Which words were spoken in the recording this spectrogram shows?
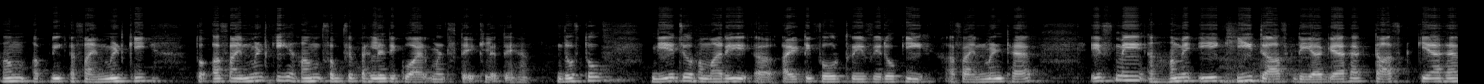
हम अपनी असाइनमेंट की। तो असाइनमेंट की हम सबसे पहले रिक्वायरमेंट्स देख लेते हैं। दोस्तों, ये जो हमारी I T four three zero की असाइनमेंट है, इसमें हमें एक ही टास्क दिया गया है। टास्क क्या है?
